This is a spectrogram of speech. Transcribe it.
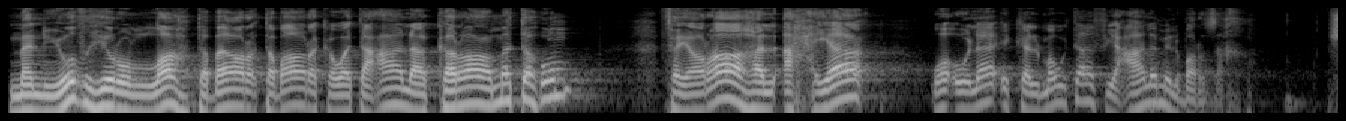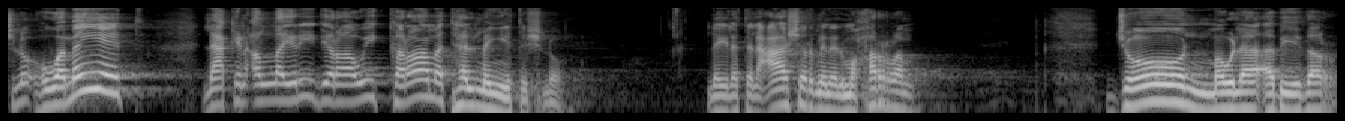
من يظهر الله تبارك, وتعالى كرامتهم فيراها الأحياء وأولئك الموتى في عالم البرزخ. شلون هو ميت لكن الله يريد يراويك كرامة هالميت. شلون ليلة العاشر من المحرم جون مولى أبي ذر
